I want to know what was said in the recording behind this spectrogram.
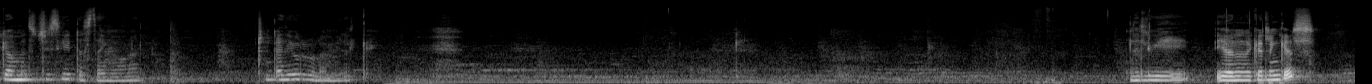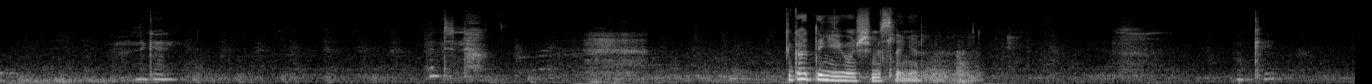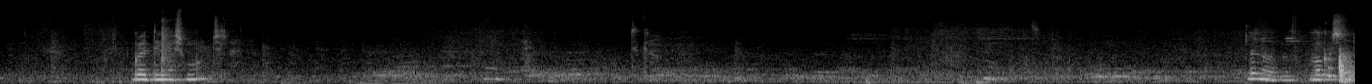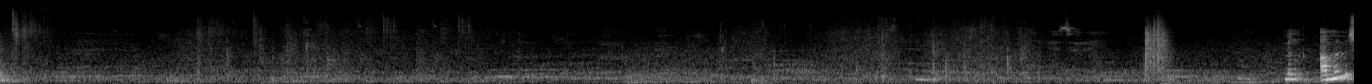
ጋር መጥቼ ሲሄድ ደስተኛ ሆናለሁ። ጭንቀቴ ሁሉ ነው የሚለቀኝ። ልልዬ የሆነ ነገር ልንገርሽ። ንገሪኝ። ምንድን ነው? ጓደኛ የሆንሽ ይመስለኛል። ኦኬ፣ ጓደኛሽ መሆን ይችላል። ምን ነው ሞቀሽ እንዴ? ምን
